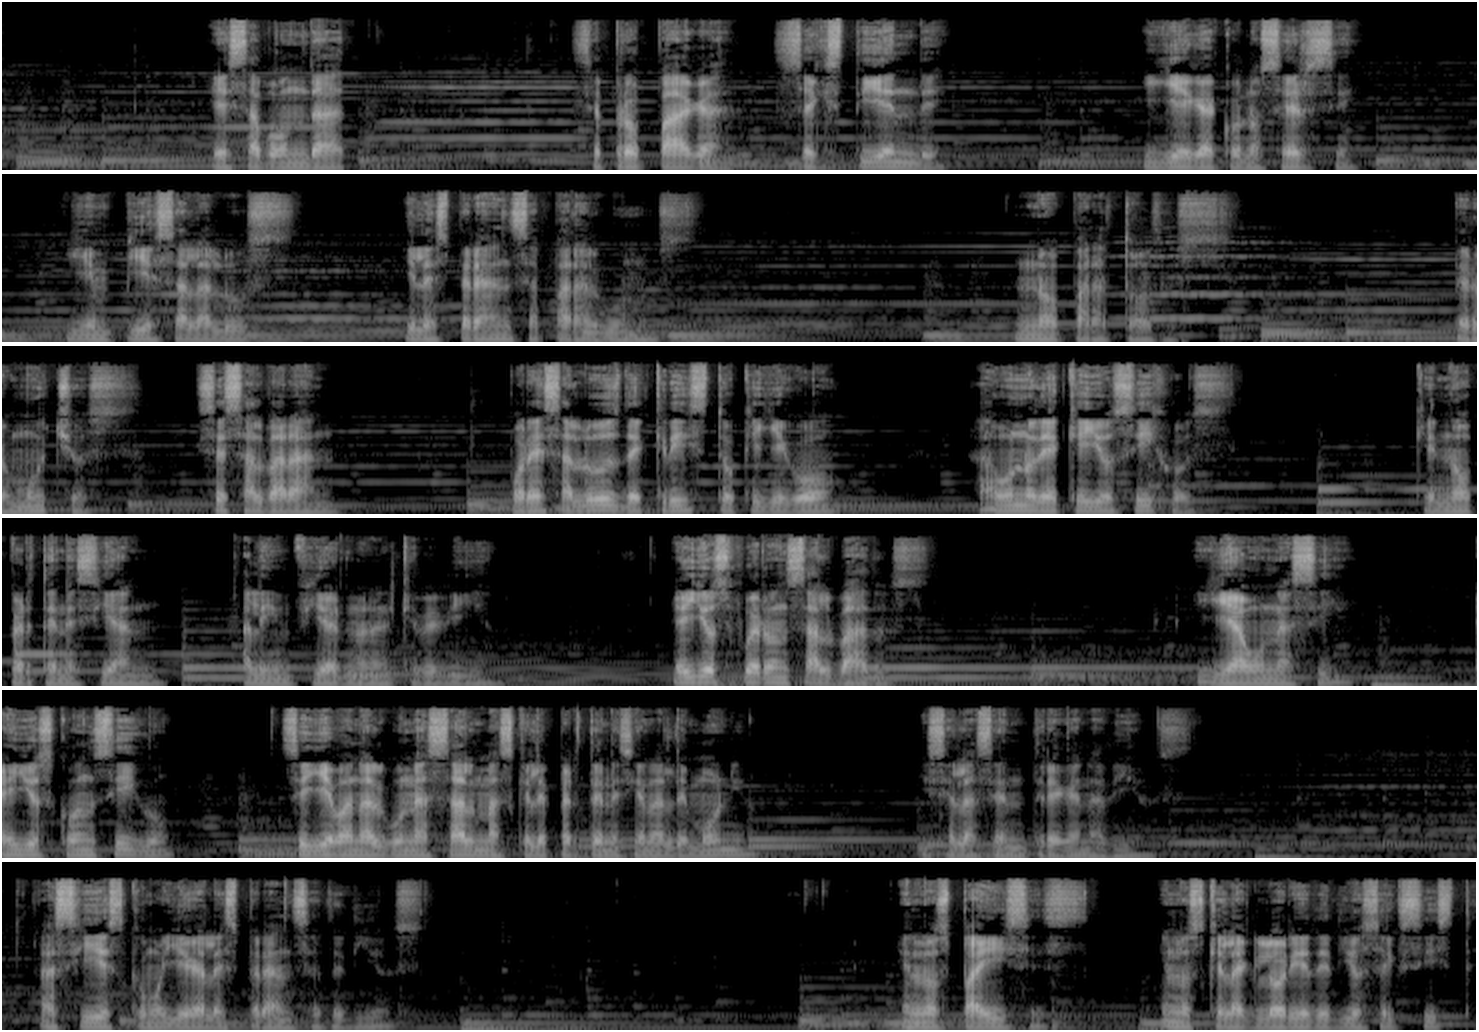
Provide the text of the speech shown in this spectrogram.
esa bondad se propaga, se extiende y llega a conocerse y empieza la luz y la esperanza para algunos, no para todos, pero muchos se salvarán por esa luz de Cristo que llegó a uno de aquellos hijos que no pertenecían al infierno en el que vivían. Ellos fueron salvados y aún así ellos consigo se llevan algunas almas que le pertenecían al demonio y se las entregan a Dios. Así es como llega la esperanza de Dios. En los países en los que la gloria de Dios existe,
